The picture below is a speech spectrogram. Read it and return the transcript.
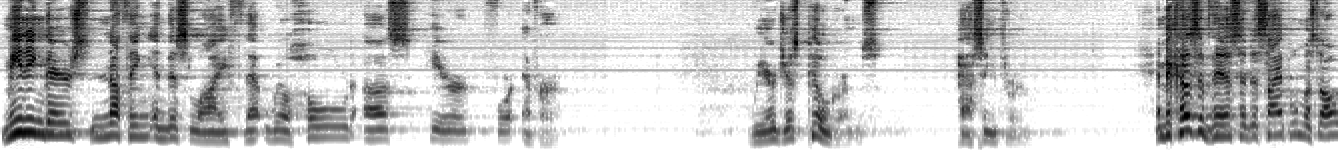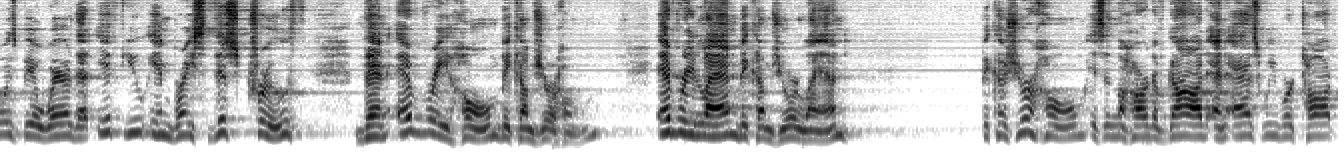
Meaning there's nothing in this life that will hold us here forever. We are just pilgrims passing through. And because of this, a disciple must always be aware that if you embrace this truth, then every home becomes your home, every land becomes your land, because your home is in the heart of God. And as we were taught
